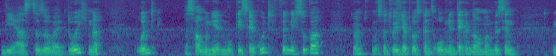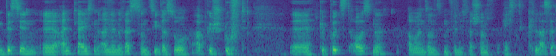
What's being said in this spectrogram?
die erste soweit durch. Ne? Und es harmoniert wirklich sehr gut, finde ich super. Ne? Ich muss natürlich ja bloß ganz oben den Deckel noch mal ein bisschen, ein bisschen äh, angleichen an den Rest, sonst sieht das so abgestuft, äh, geputzt aus. Ne? Aber ansonsten finde ich das schon echt klasse.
